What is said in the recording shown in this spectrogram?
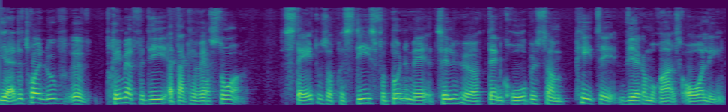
Ja, det tror jeg nu øh, primært fordi, at der kan være stor status og prestige forbundet med at tilhøre den gruppe, som PT virker moralsk overlegen.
